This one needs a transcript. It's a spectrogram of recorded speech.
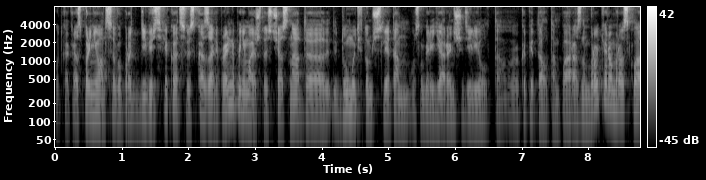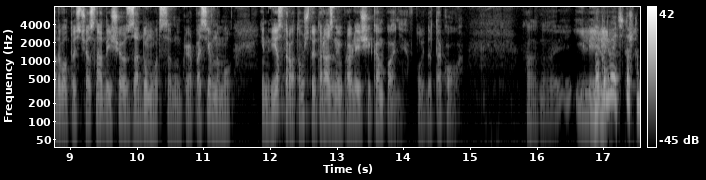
Вот как раз про нюансы вы про диверсификацию сказали. Правильно понимаю, что сейчас надо думать, в том числе там, условно говоря, я раньше делил там, капитал там по разным брокерам раскладывал, то сейчас надо еще задумываться, например, пассивному инвестору о том, что это разные управляющие компании, вплоть до такого. Или... Но понимаете, то что,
